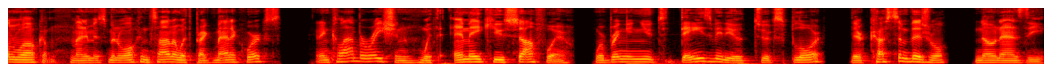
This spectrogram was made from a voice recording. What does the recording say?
and welcome. My name is Manuel Quintana with Pragmatic Works, and in collaboration with MAQ Software, we're bringing you today's video to explore their custom visual known as the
